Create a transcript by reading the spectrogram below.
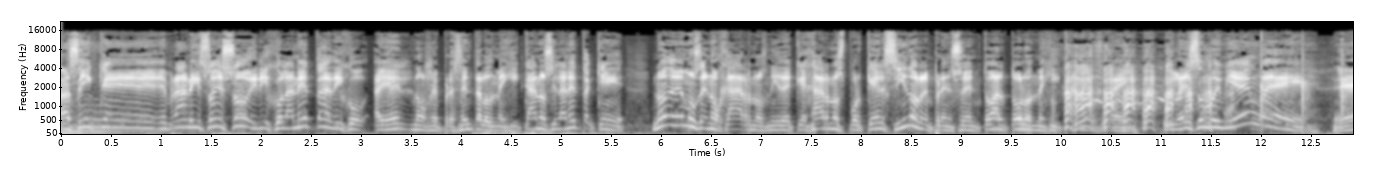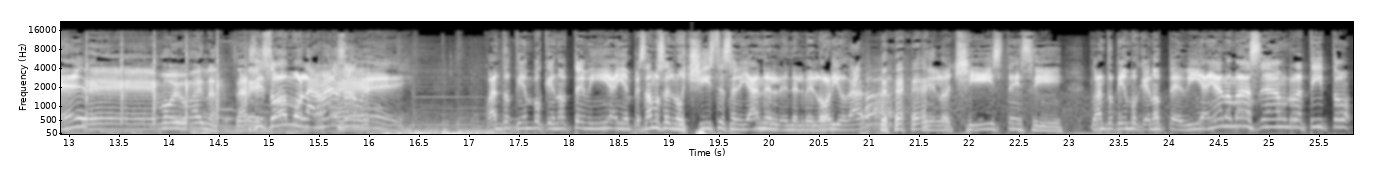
Así que Ebrard hizo eso y dijo, la neta, dijo, a él nos representa a los mexicanos y la neta que no debemos de enojarnos ni de quejarnos porque él sí nos representó a todos los mexicanos, güey. y lo hizo muy bien, güey. ¿Eh? ¿Eh? muy buena. Así somos, la raza, eh. güey. ¿Cuánto tiempo que no te veía? Y empezamos en los chistes allá en el, en el velorio, ¿da? en los chistes y... ¿Cuánto tiempo que no te veía? Ya nomás, ya un ratito,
